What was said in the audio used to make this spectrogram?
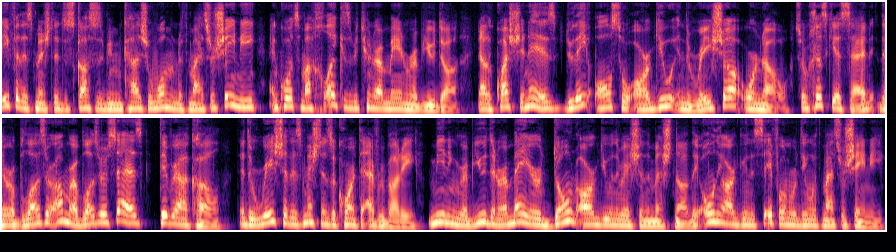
seif of this Mishnah discusses being a woman with meiser sheni and quotes machlek is between Rabbi and Rabbi. Now the question is, do they also argue in the Resha or no? So Chizkiah said, there are Blazer Amr. Blazer says, Divrei Akal, that the Resha of this Mishnah is according to everybody, meaning Rabbi and Rabbi don't argue in the Resha of the Mishnah. They only argue in the Sefer when we're dealing with Meiser Sheni.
